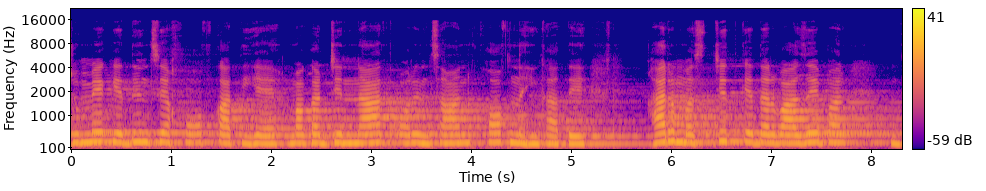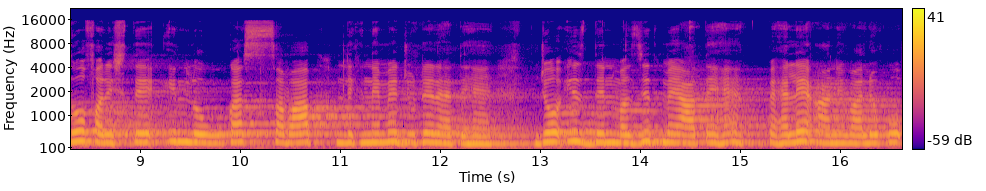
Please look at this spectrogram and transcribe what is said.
जुम्मे के दिन से खौफ खाती है, मगर जन्नात और इंसान खौफ नहीं खाते। हर मस्जिद के दरवाज़े पर दो फरिश्ते इन लोगों का सवाब लिखने में जुटे रहते हैं, जो इस दिन मस्जिद में आते हैं। पहले आने वालों को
